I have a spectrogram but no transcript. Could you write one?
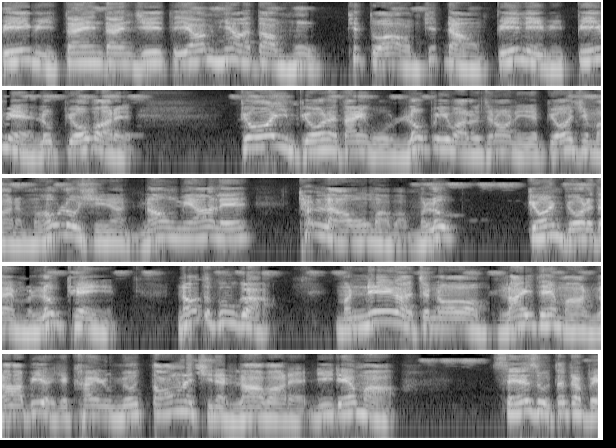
ပေးပြီးတိုင်တန်ကြီးတရားမျှတမှုဖြစ်သွားအောင်ပြစ်ဒဏ်ပေးနေပြီပေးမယ်လို့ပြောပါတယ် ပြောရင်ပြောတဲ့အတိုင်းကိုလုတ်ပေးပါလို့ကျွန်တော်အနေနဲ့ပြောချင်ပါတယ်မဟုတ်လို့ရှင်တော့နောင်များလဲထပ်လာအောင်ပါပါမလုတ်ပြောရင်ပြောတဲ့အတိုင်းမလုတ်ခဲ့ရင်နောက်တစ်ခုကမနေ့ကကျွန်တော် live ထဲမှာလာပြီးတော့ရခိုင်လူမျိုးတောင်းတဲ့ချီနဲ့လာပါတယ်ဒီထဲမှာဆဲဆိုတက်တက်ပဲ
